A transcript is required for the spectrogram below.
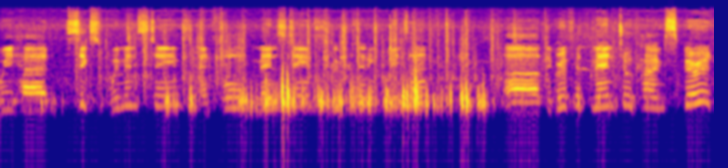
we had six women's teams and four men's teams. Uh, the Griffith men took home Spirit.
